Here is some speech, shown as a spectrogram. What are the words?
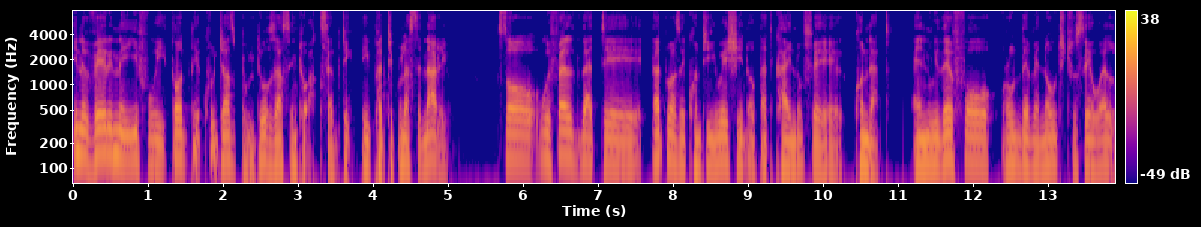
in a very naive way thought they could just bulldoze us into accepting a particular scenario so we felt that uh, that was a continuation of that kind of uh, conduct. And we therefore wrote them a note to say, well,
